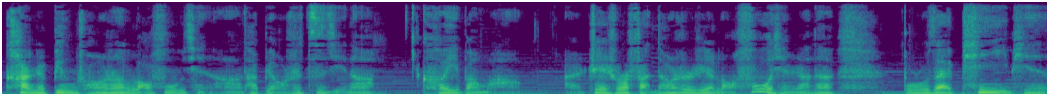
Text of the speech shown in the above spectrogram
看着病床上老父亲啊，他表示自己呢可以帮忙。哎，这时候反倒是这老父亲让他。不如再拼一拼，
